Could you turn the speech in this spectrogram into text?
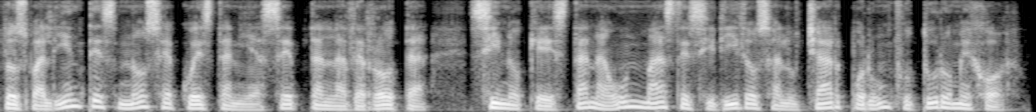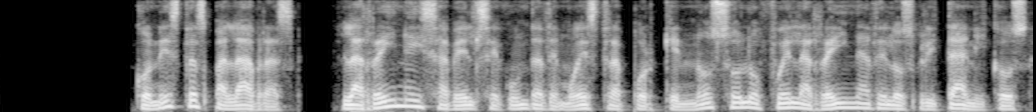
los valientes no se acuestan y aceptan la derrota, sino que están aún más decididos a luchar por un futuro mejor. Con estas palabras, la reina Isabel II demuestra por qué no solo fue la reina de los británicos,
